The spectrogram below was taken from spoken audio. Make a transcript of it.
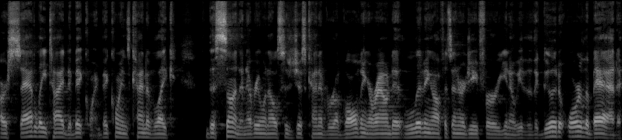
are sadly tied to Bitcoin. Bitcoin's kind of like the sun and everyone else is just kind of revolving around it, living off its energy for, you know, either the good or the bad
